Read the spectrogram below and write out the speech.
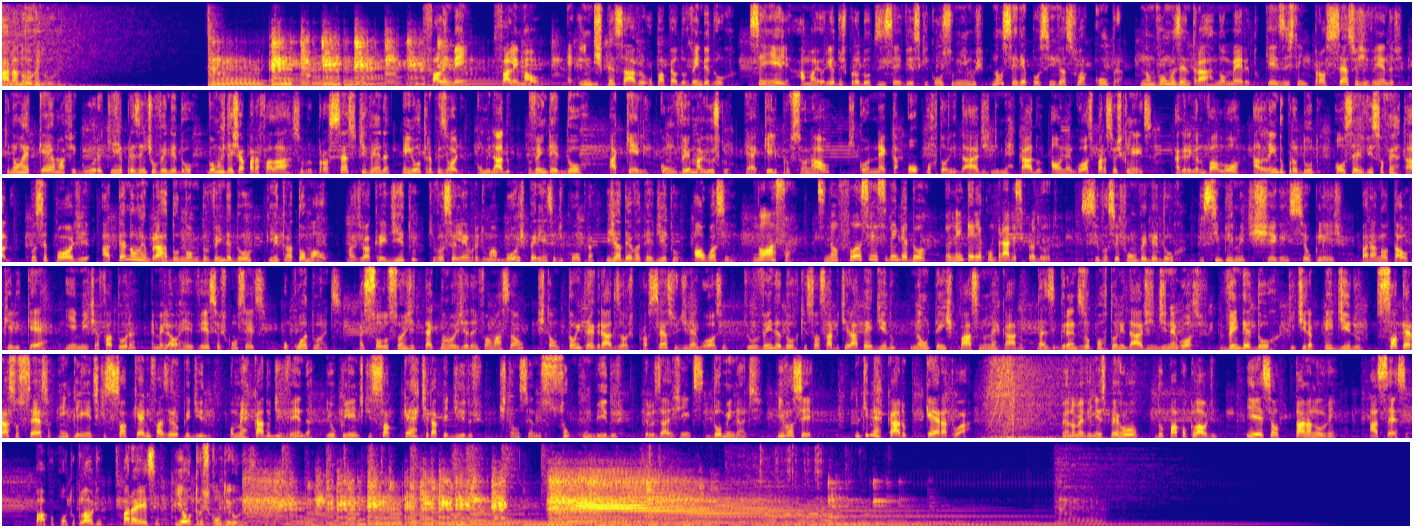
Tá na nuvem. Falem bem, falem mal, é indispensável o papel do vendedor. Sem ele, a maioria dos produtos e serviços que consumimos não seria possível a sua compra. Não vamos entrar no mérito que existem processos de vendas que não requer uma figura que represente o vendedor. Vamos deixar para falar sobre o processo de venda em outro episódio. Combinado? Vendedor Aquele com V maiúsculo é aquele profissional que conecta oportunidades de mercado ao negócio para seus clientes, agregando valor além do produto ou serviço ofertado. Você pode até não lembrar do nome do vendedor que lhe tratou mal, mas eu acredito que você lembra de uma boa experiência de compra e já deva ter dito algo assim: Nossa, se não fosse esse vendedor, eu nem teria comprado esse produto. Se você for um vendedor e simplesmente chega em seu cliente para anotar o que ele quer e emite a fatura, é melhor rever seus conceitos o quanto antes. As soluções de tecnologia da informação estão tão integradas aos processos de negócio que o vendedor que só sabe tirar pedido não tem espaço no mercado das grandes oportunidades de negócios. Vendedor que tira pedido só terá sucesso em clientes que só querem fazer o pedido. O mercado de venda e o cliente que só quer tirar pedidos estão sendo sucumbidos pelos agentes dominantes. E você? Em que mercado quer atuar? Meu nome é Vinícius Perro do Papo Cloud, e esse é o Tá na Nuvem. Acesse papo.cloud para esse e outros conteúdos.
